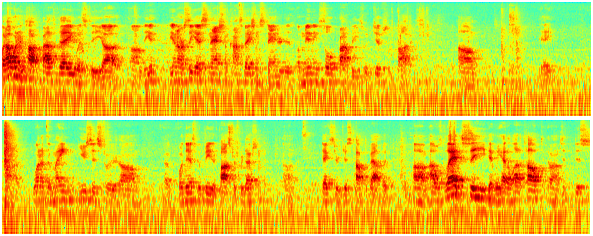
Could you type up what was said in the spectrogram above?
What I wanted to talk about today was the, uh, uh, the the NRCS National Conservation Standard amending soil properties with gypsum products. Um, okay, uh, One of the main uses for, um, uh, for this would be the phosphorus reduction uh, Dexter just talked about. But um, I was glad to see that we had a lot of talk uh, this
